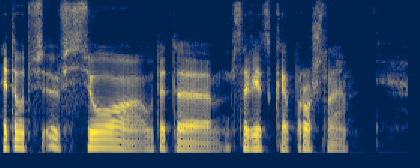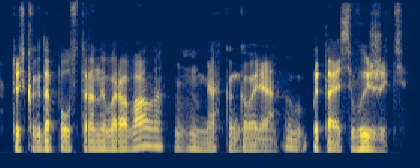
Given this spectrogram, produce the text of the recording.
Это вот все вот это советское прошлое. То есть, когда полстраны воровала, ну, мягко говоря, пытаясь выжить,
